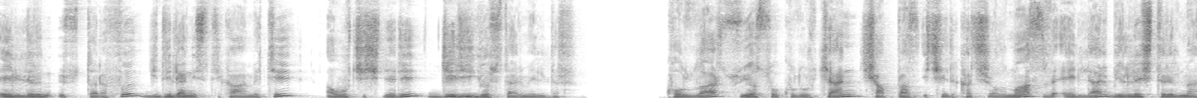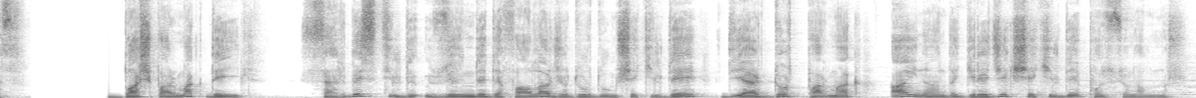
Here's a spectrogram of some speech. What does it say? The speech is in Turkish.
Ellerin üst tarafı gidilen istikameti, avuç içleri geriyi göstermelidir. Kollar suya sokulurken çapraz içeri kaçırılmaz ve eller birleştirilmez. Baş parmak değil, serbest stilde üzerinde defalarca durduğum şekilde diğer dört parmak aynı anda girecek şekilde pozisyon alınır.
